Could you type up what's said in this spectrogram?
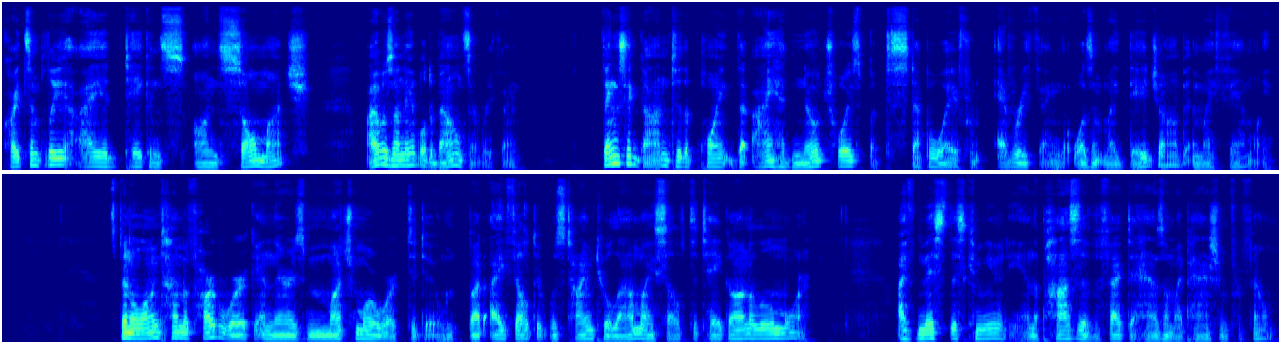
quite simply, I had taken on so much, I was unable to balance everything. Things had gotten to the point that I had no choice but to step away from everything that wasn't my day job and my family. It's been a long time of hard work and there is much more work to do, but I felt it was time to allow myself to take on a little more. I've missed this community and the positive effect it has on my passion for film.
